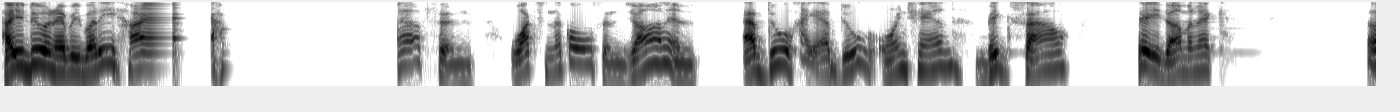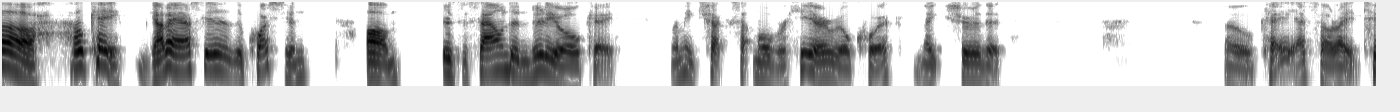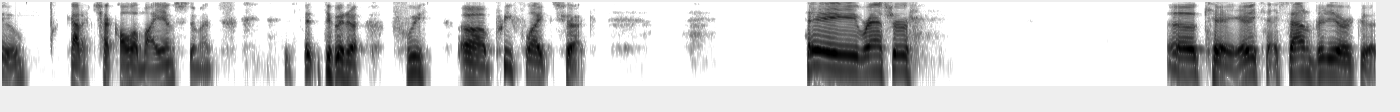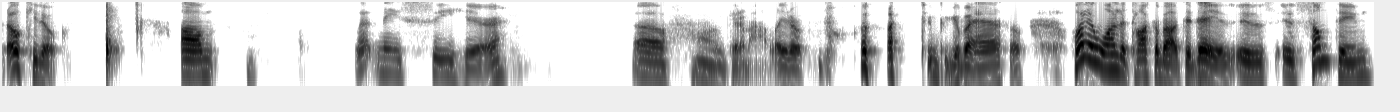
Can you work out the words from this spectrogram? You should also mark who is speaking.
Speaker 1: How you doing, everybody? Hi, F and Watts Nichols and John and Abdul. Hi, Abdul. Orange Hand, Big Sal. Hey, Dominic. Oh, okay. Got to ask you the question. Um, is the sound and video okay? Let me check something over here real quick. Make sure that okay, that's all right too. Got to check all of my instruments. Doing a free uh, pre-flight check. Hey, Rancher. Okay, everything sound video are good. Okie doke. Um, let me see here. Oh, I'll get them out later. Too big of a hassle. What I wanted to talk about today is, is something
